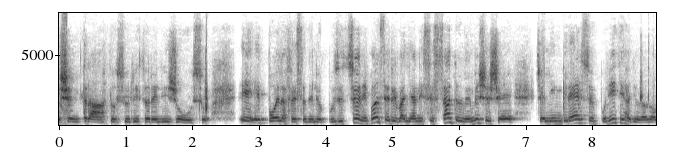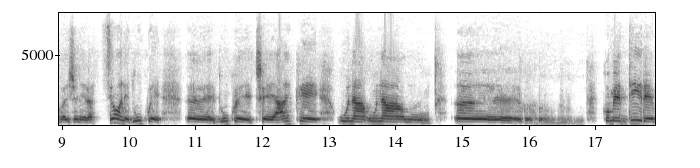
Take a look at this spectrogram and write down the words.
centrato sul rito religioso e, e, poi la festa delle opposizioni. Poi si arriva agli anni 60 dove invece c'è, c'è l'ingresso in politica di una nuova generazione, dunque, eh, dunque c'è anche una, una eh, come dire,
